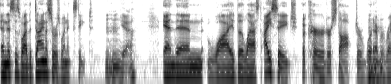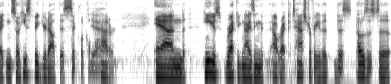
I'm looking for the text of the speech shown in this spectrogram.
And this is why the dinosaurs went extinct. hmm Yeah. And then why the last ice age occurred or stopped or whatever, Mm-hmm. right? And so he's figured out this cyclical Yeah. pattern. And he's recognizing the outright catastrophe that this poses to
